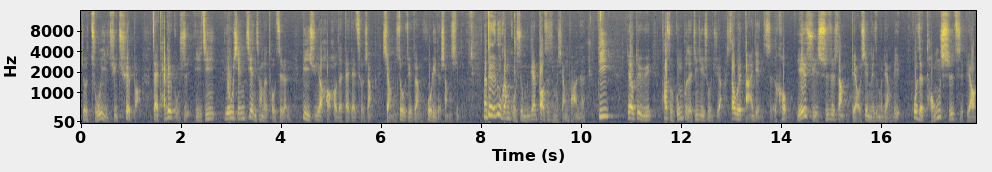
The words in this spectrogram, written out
就足以去确保在台北股市已经优先建仓的投资人，必须要好好的待在车上，享受这段获利的上行。那对于陆港股市，我们应该抱持什么想法呢？第一。要对于它所公布的经济数据啊，稍微打一点折扣，也许实质上表现没这么亮丽，或者同时指标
